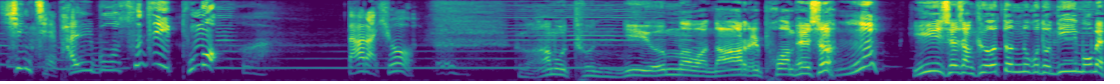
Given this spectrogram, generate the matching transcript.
신체 발부 수지 부모. 따라효. 그 아무튼 네 엄마와 나를 포함해서 응? 이 세상 그 어떤 누구도 네 몸에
